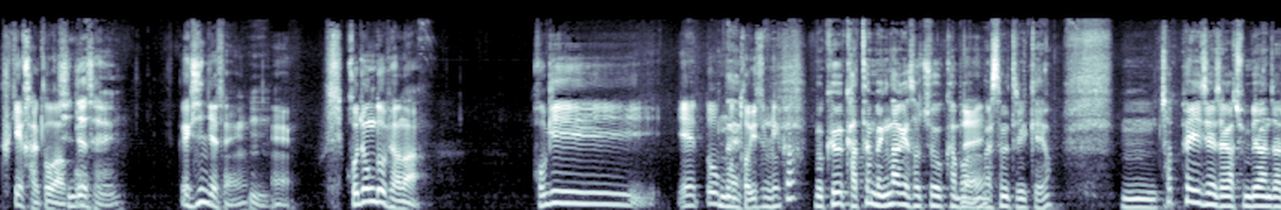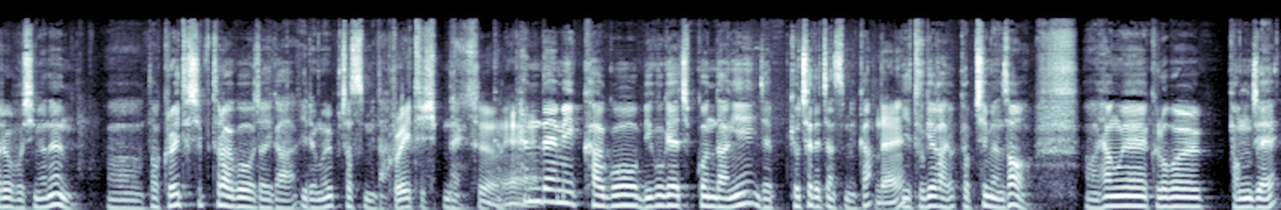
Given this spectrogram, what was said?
크게 갈 것 같고. 신재생. 그 신재생. 음. 예. 그 정도 변화. 거기에 또뭐 네. 더 있습니까? 뭐 그 같은 맥락에서 쭉 한번 네. 말씀을 드릴게요. 음, 첫 페이지에 제가 준비한 자료를 보시면은 어, The Great Shift라고 저희가 이름을 붙였습니다. Great Shift. 네. 그러니까 예. 팬데믹하고 미국의 집권당이 이제 교체됐지 않습니까? 네. 이두 개가 겹치면서 어, 향후에 글로벌 경제,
